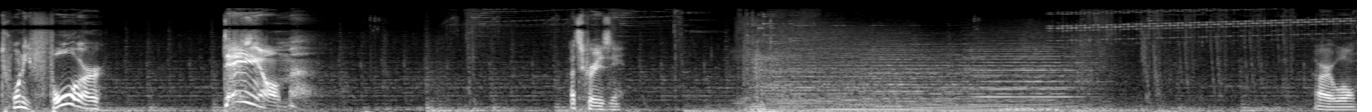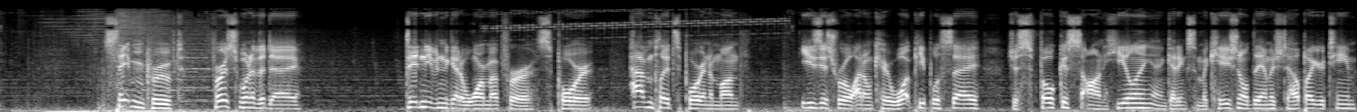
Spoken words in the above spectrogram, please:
24? Damn! That's crazy. Alright, well. Statement improved. First win of the day. Didn't even get a warm up for support. Haven't played support in a month. Easiest role, I don't care what people say. Just focus on healing and getting some occasional damage to help out your team.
